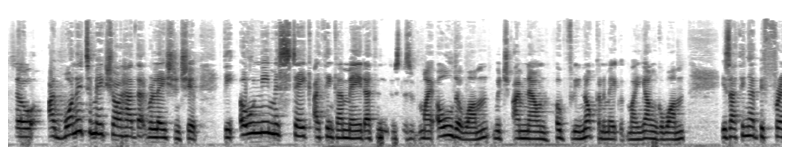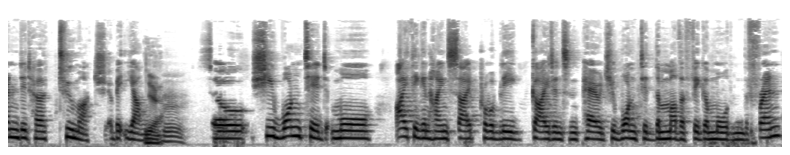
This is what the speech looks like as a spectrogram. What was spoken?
So I wanted to make sure I had that relationship. The only mistake I think I made, I think this was my older one, which I'm now hopefully not going to make with my younger one, is I think I befriended her too much, a bit young. Yeah. So she wanted more, I think in hindsight, probably guidance and parent. She wanted the mother figure more than the friend.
